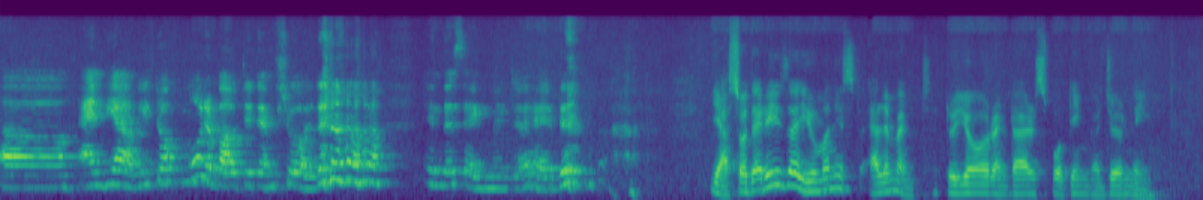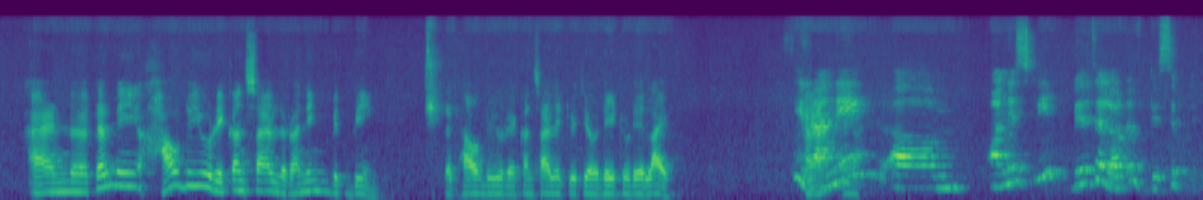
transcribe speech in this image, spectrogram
Uh, and yeah, we'll talk more about it, I'm sure, in the segment ahead. yeah, so there is a humanist element to your entire sporting journey. And uh, tell me, how do you reconcile running with being? That how do you reconcile it with your day-to-day life? See, running um, honestly builds a lot of discipline,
